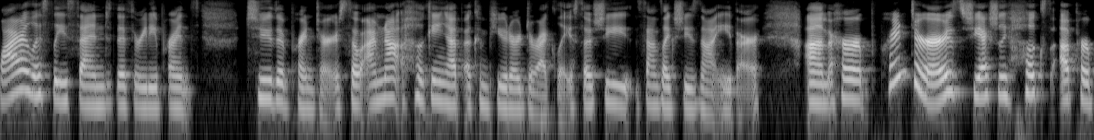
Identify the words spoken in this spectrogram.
wirelessly send the 3D prints to the printer. So I'm not hooking up a computer directly. So she sounds like she's not either. Um, her printers, she actually hooks up her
